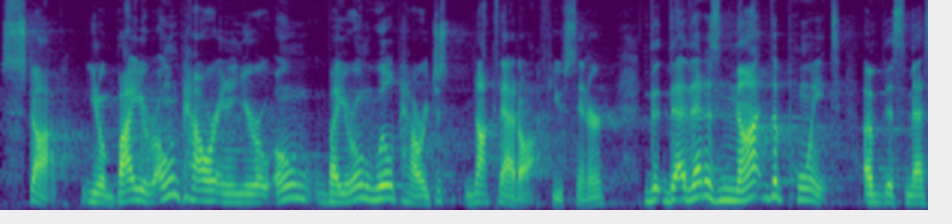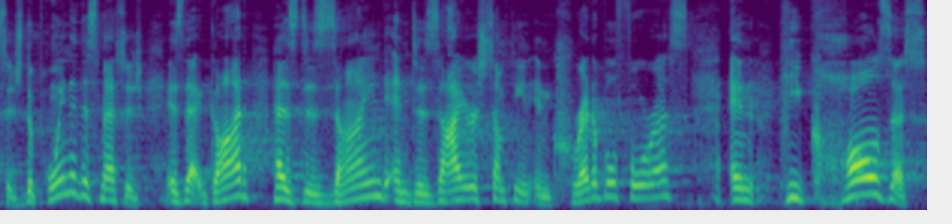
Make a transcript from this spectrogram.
stop. You know by your own power and in your own by your own willpower just knock that off you sinner. Th- that is not the point of this message. The point of this message is that god has designed and desires something incredible for us and he calls us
